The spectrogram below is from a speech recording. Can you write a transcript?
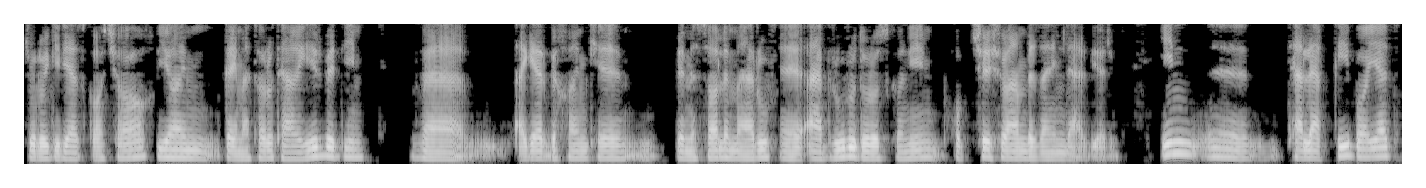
جلوگیری از قاچاق بیایم قیمت ها رو تغییر بدیم و اگر بخوایم که به مثال معروف ابرو رو درست کنیم خب چش رو هم بزنیم در بیاریم. این تلقی باید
